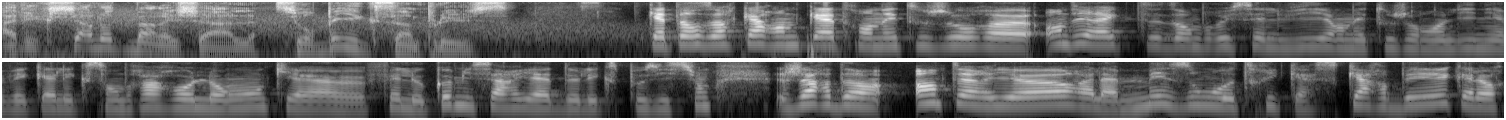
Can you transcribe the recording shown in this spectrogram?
avec Charlotte Maréchal sur BX1 ⁇ 14h44, on est toujours euh, en direct dans Bruxelles Vie, on est toujours en ligne avec Alexandra Roland qui a euh, fait le commissariat de l'exposition Jardin intérieur à la Maison Autrique à Scarbeck. Alors,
